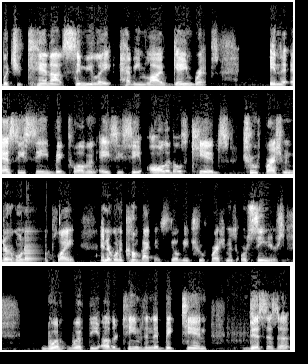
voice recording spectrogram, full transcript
but you cannot simulate having live game reps. In the SEC, Big 12, and ACC, all of those kids, true freshmen, they're going to play and they're going to come back and still be true freshmen or seniors. With with the other teams in the Big Ten, this is a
